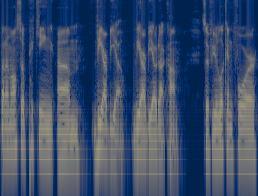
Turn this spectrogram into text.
but I'm also picking um, VRBO, VRBO.com. So if you're looking for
